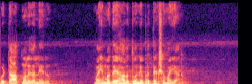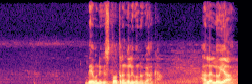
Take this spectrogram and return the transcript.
ఒట్టి ఆత్మలుగా లేరు. మహిమ దేహాలతోనే ప్రత్యక్షమయ్యారు. దేవునికి స్తోత్రం కలుగునుగాక. హలలుయా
